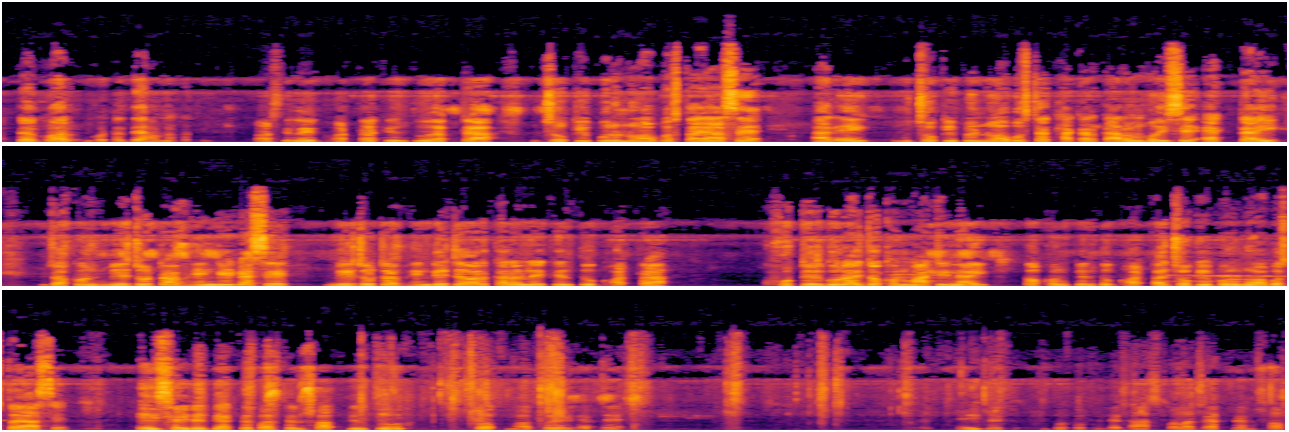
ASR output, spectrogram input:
একটা ঘর। ঘরটা দেখাও না কাকি। পারছেন এই ঘরটা কিন্তু একটা ঝুঁকিপূর্ণ অবস্থায় আছে। আর এই ঝুঁকিপূর্ণ অবস্থায় থাকার কারণ হয়েছে একটাই, যখন মেজোটা ভেঙে গেছে, মেজোটা ভেঙে যাওয়ার কারণে কিন্তু ঘরটা খুঁটির গোড়ায় যখন মাটি নাই, তখন কিন্তু ঘরটা ঝুঁকিপূর্ণ অবস্থায় আছে। এই সাইডে দেখতে পাচ্ছেন সব কিন্তু তছনছ হয়ে গেছে। এই যে যতগুলো গাছপালা দেখছেন, সব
